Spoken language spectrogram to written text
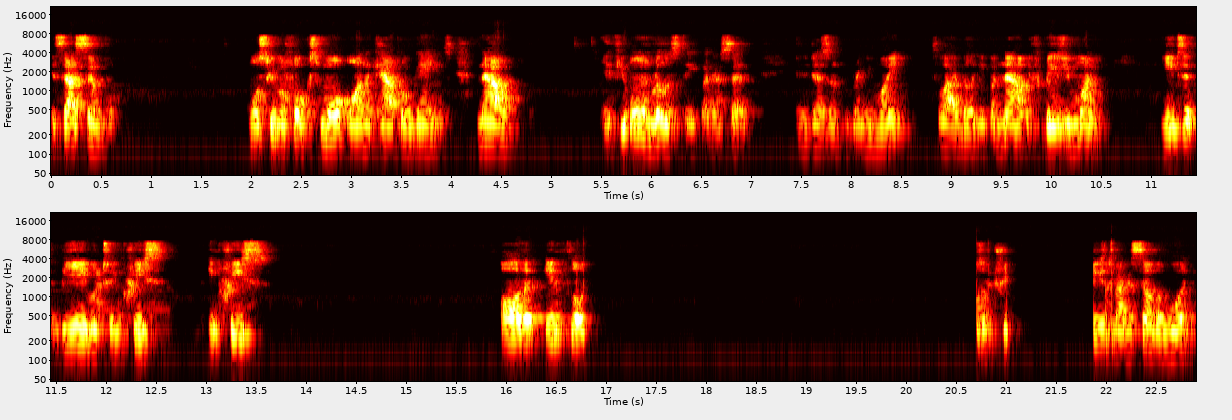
It's that simple. Most people focus more on the capital gains. Now, if you own real estate, like I said, and it doesn't bring you money, it's a liability. But now, if it brings you money, you need to be able to increase increase all the inflow of trees so I can sell the wood.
